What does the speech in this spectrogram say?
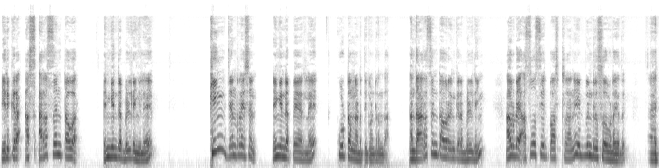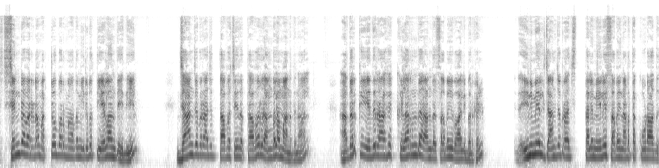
இருக்கிற அஸ் அரசன் டவர் என்கின்ற பில்டிங்கிலே கிங் ஜெனரேஷன் என்கின்ற பெயர்ல கூட்டம் நடத்தி கொண்டிருந்தார். அந்த அரசன் டவர் என்கிற பில்டிங் அவருடைய அசோசியேட் பாஸ்டரான எட்வின் ரிசோவுடையது அஹ், சென்ற வருடம் அக்டோபர் மாதம் இருபத்தி ஏழாம் தேதி ஜான் ஜபராஜ் தவ செய்த தவறு அம்பலமானதினால் அதற்கு எதிராக கிளர்ந்த அந்த சபை வாலிபர்கள் இனிமேல் ஜான்ஜபராஜ் தலைமையிலே சபை நடத்தக்கூடாது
